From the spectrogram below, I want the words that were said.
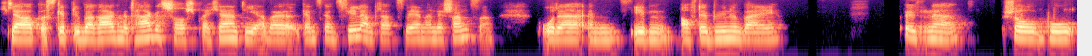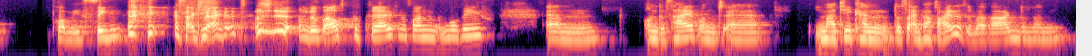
ich glaube, es gibt überragende Tagesschausprecher, die aber ganz, ganz fehl am Platz wären an der Schanze oder ähm, eben auf der Bühne bei irgendeiner Show, wo Promis singen, verkleidet, um das aufzugreifen von Maurice. Ähm, und deshalb, und äh, Matti kann das einfach beides überragend und dann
